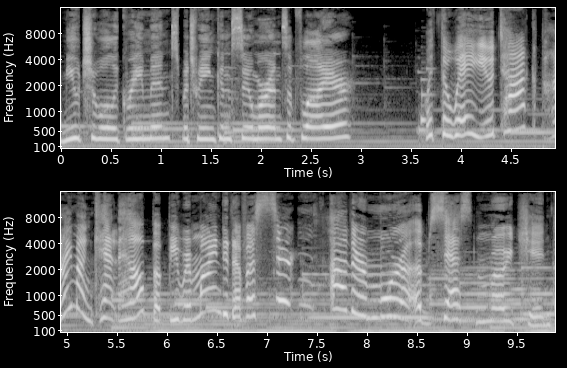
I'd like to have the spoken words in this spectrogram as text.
mutual agreement between consumer and supplier. With the way you talk, Paimon can't help but be reminded of a certain other Mora-obsessed merchant.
